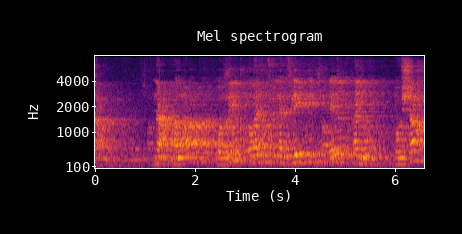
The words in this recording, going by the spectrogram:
نعم. نعم. العرب والريق وما الالف ليه؟ لأن أيوه. هو الشعر.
